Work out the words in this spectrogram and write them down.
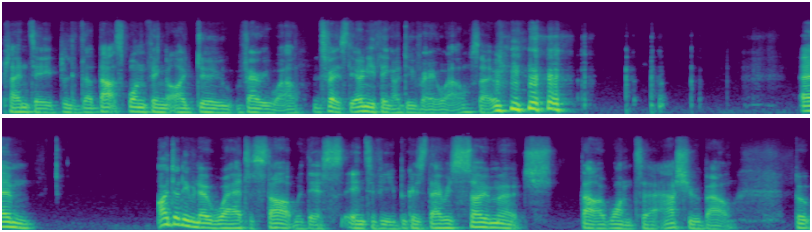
plenty. That's one thing that I do very well. It's, it's the only thing I do very well. So, um, I don't even know where to start with this interview because there is so much that I want to ask you about. But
